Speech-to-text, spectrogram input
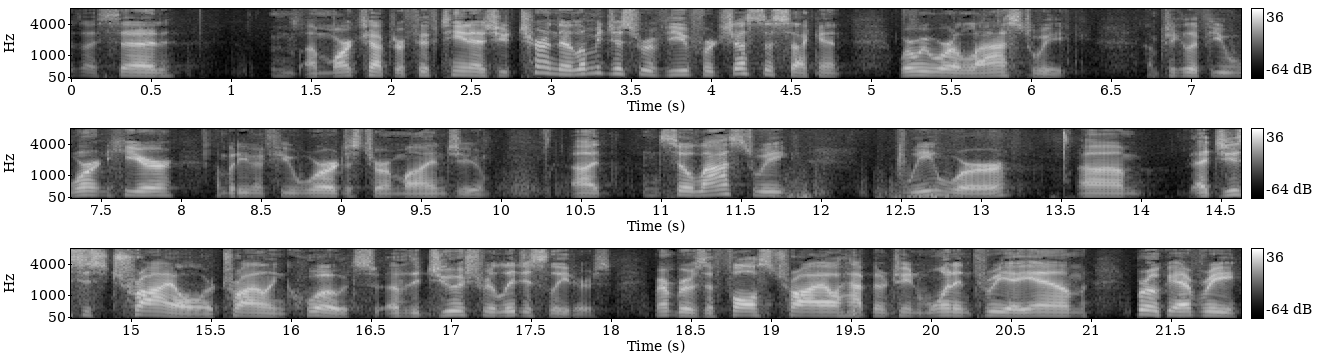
As I said, uh, Mark chapter 15, as you turn there, let me just review for just a second where we were last week. Uh, particularly if you weren't here, uh, but even if you were, just to remind you. Uh, so last week, we were um, at Jesus' trial, or trial in quotes, of the Jewish religious leaders. Remember, it was a false trial, happened between 1 and 3 a.m., broke every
